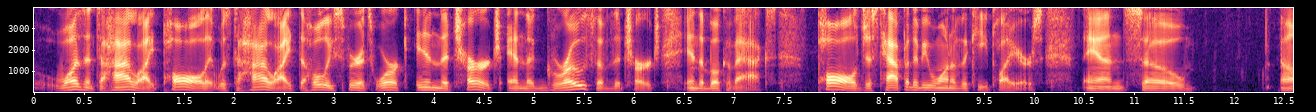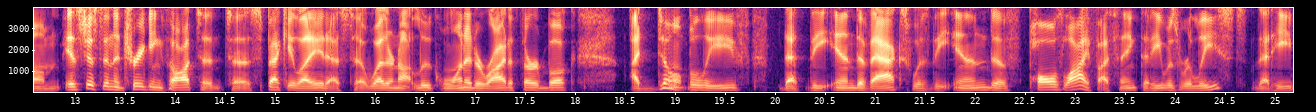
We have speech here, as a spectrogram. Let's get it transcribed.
wasn't to highlight Paul, it was to highlight the Holy Spirit's work in the church and the growth of the church in the book of Acts. Paul just happened to be one of the key players. And so um, it's just an intriguing thought to, to speculate as to whether or not Luke wanted to write a third book. I don't believe that the end of Acts was the end of Paul's life. I think that he was released, that he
